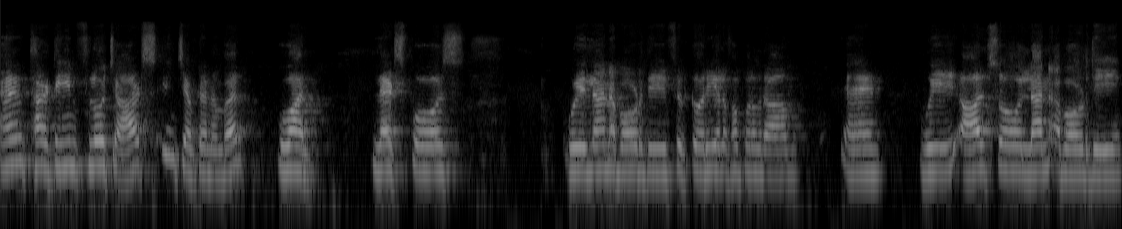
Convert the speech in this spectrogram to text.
and 13 flowcharts in chapter number one. Let's suppose we learn about the factorial of a program and we also learn about the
